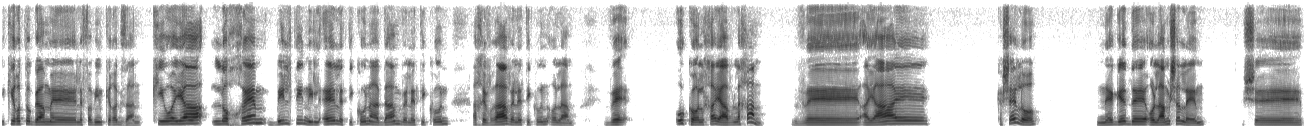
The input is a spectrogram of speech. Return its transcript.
הכיר אותו גם uh, לפעמים כרגזן. כי הוא היה לוחם בלתי נלאה לתיקון האדם ולתיקון החברה ולתיקון עולם. והוא כל חייו לחם. והיה uh, קשה לו נגד אה, עולם שלם שבעיקר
